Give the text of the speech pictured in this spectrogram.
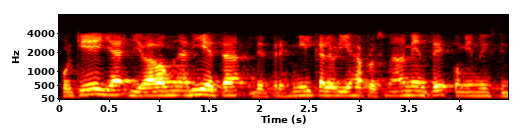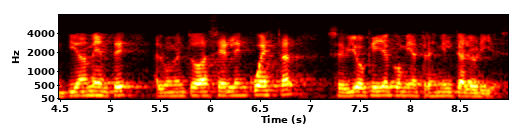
porque ella llevaba una dieta de 3.000 calorías aproximadamente, comiendo instintivamente. Al momento de hacer la encuesta, se vio que ella comía 3.000 calorías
